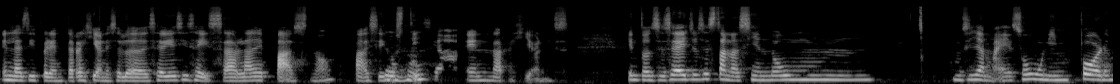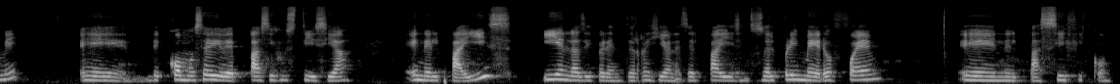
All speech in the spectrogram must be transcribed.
en las diferentes regiones. El ODS 16 habla de paz, ¿no? Paz y justicia en las regiones. Entonces ellos están haciendo un, ¿cómo se llama eso? Un informe eh, de cómo se vive paz y justicia en el país y en las diferentes regiones del país. Entonces el primero fue en el Pacífico.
